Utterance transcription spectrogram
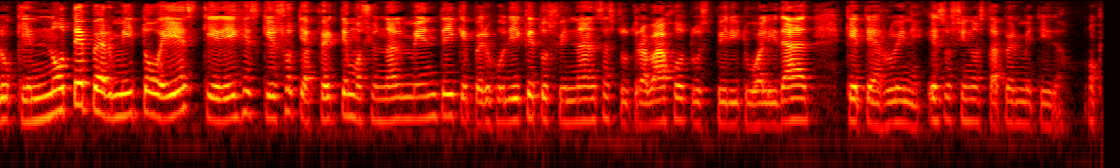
Lo que no te permito es que dejes que eso te afecte emocionalmente y que perjudique tus finanzas, tu trabajo, tu espiritualidad, que te arruine. Eso sí no está permitido, ¿ok?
